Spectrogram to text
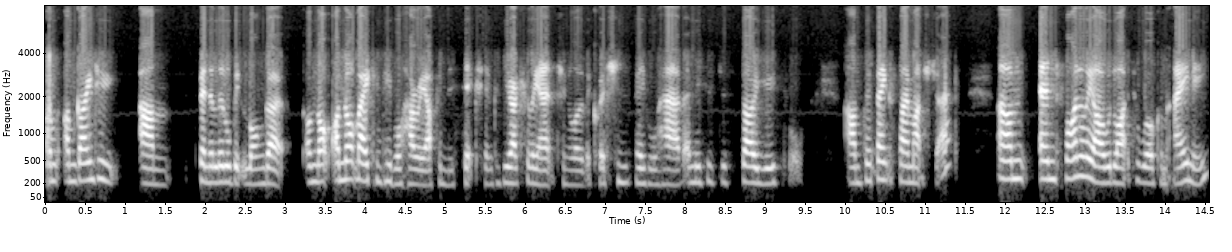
I'm, I'm going to um, spend a little bit longer. I'm not, I'm not making people hurry up in this section because you're actually answering a lot of the questions people have and this is just so useful. Um, so thanks so much, Jack. Um, and finally, I would like to welcome Amy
